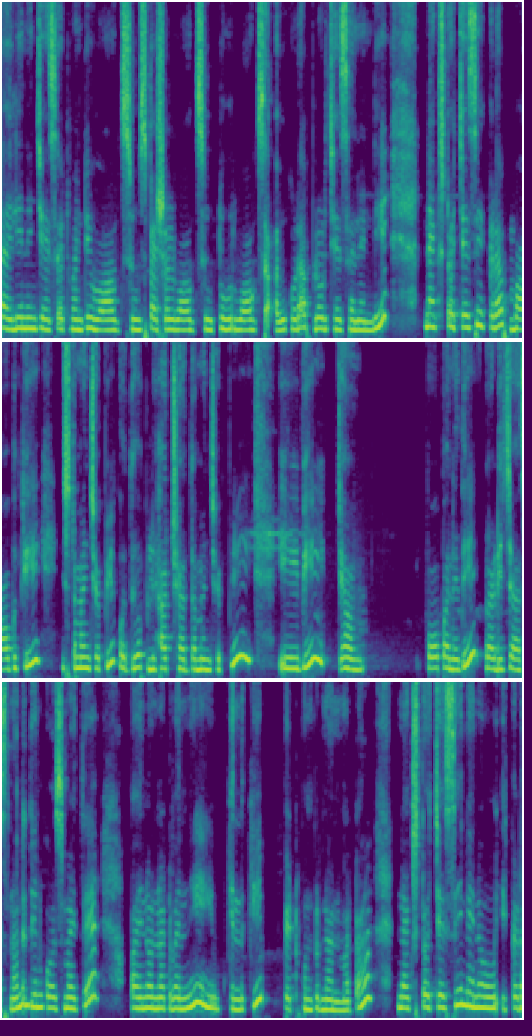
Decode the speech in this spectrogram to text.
డైలీ నేను చేసేటువంటి వాగ్స్ స్పెషల్ వాగ్స్ టూర్ వాగ్స్ అవి కూడా అప్లోడ్ చేశానండి. నెక్స్ట్ వచ్చేసి ఇక్కడ బాబుకి ఇష్టమని చెప్పి కొద్దిగా పులిహార్ చేద్దామని చెప్పి ఇవి పోప్ అనేది రెడీ చేస్తున్నాను. దీనికోసం అయితే పైన ఉన్నటువన్నీ కిందకి పెట్టుకుంటున్నాను అనమాట నెక్స్ట్ వచ్చేసి నేను ఇక్కడ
